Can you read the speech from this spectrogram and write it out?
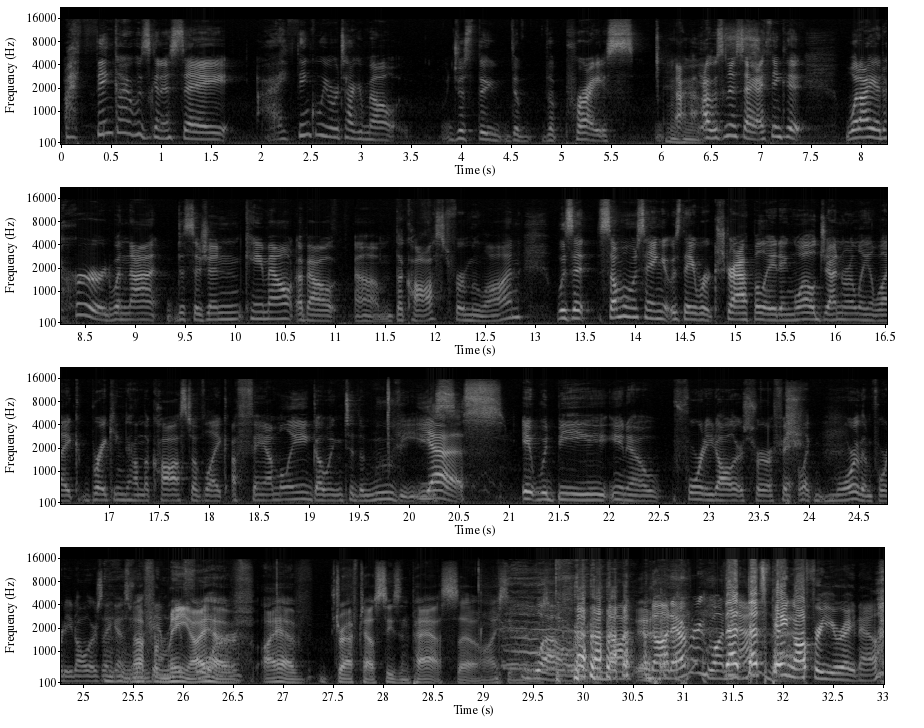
I? I think I was gonna say. I think we were talking about just the the the price. I, mm-hmm. I was gonna say. I think that what I had heard when that decision came out about um, the cost for Mulan was that someone was saying it was they were extrapolating. Well, generally, like breaking down the cost of like a family going to the movies. Yes. it would be you know forty dollars for a fa- like more than forty dollars, I guess. Not a for me. I have I have Drafthouse season pass, so I see. movies. Well, not, not everyone. That has that's paying off for you right now.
